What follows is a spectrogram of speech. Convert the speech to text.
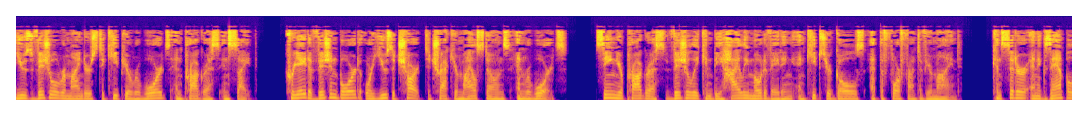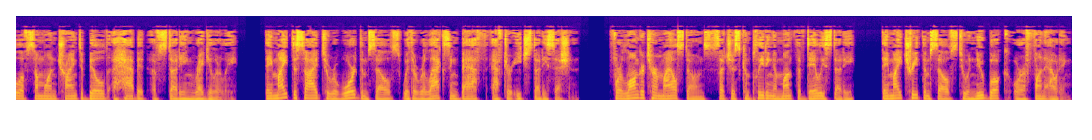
Use visual reminders to keep your rewards and progress in sight. Create a vision board or use a chart to track your milestones and rewards. Seeing your progress visually can be highly motivating and keeps your goals at the forefront of your mind. Consider an example of someone trying to build a habit of studying regularly. They might decide to reward themselves with a relaxing bath after each study session. For longer-term milestones, such as completing a month of daily study, they might treat themselves to a new book or a fun outing.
